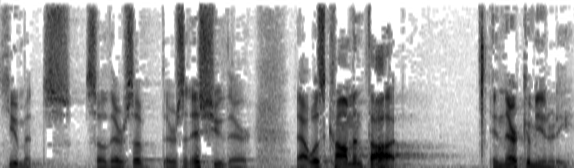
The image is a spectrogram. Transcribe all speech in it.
humans. So there's a there's an issue there. That was common thought in their community.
